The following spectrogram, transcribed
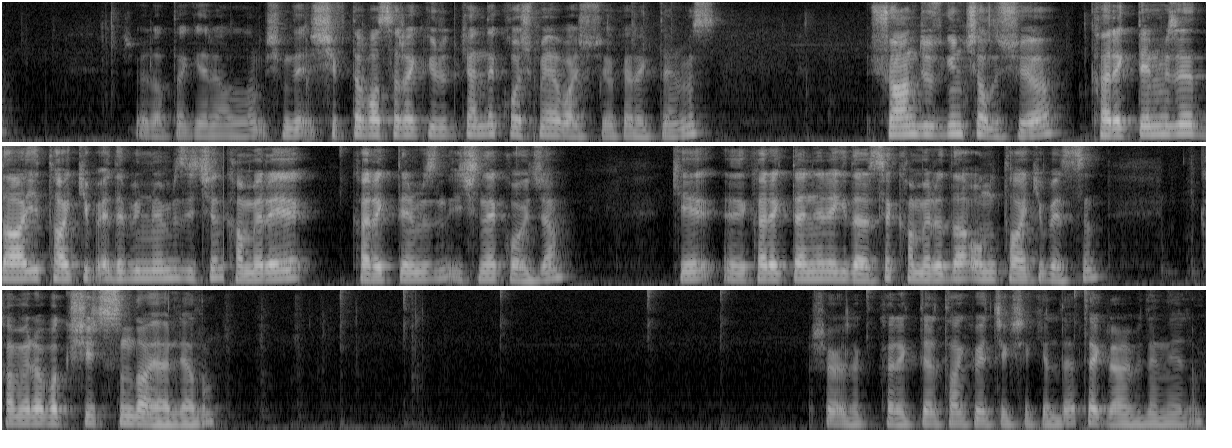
Şöyle hatta geri alalım. Şimdi shift'e basarak yürürken de koşmaya başlıyor karakterimiz. Şu an düzgün çalışıyor. Karakterimizi daha iyi takip edebilmemiz için kamerayı karakterimizin içine koyacağım. Ki e, karakter nereye giderse kamerada onu takip etsin. Kamera bakış açısını da ayarlayalım. Şöyle karakteri takip edecek şekilde tekrar bir deneyelim.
